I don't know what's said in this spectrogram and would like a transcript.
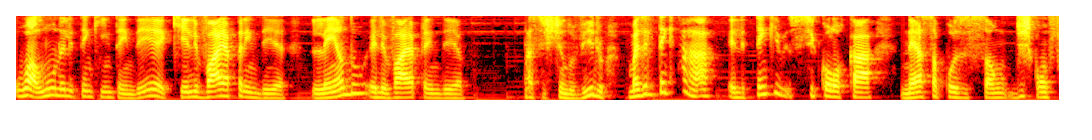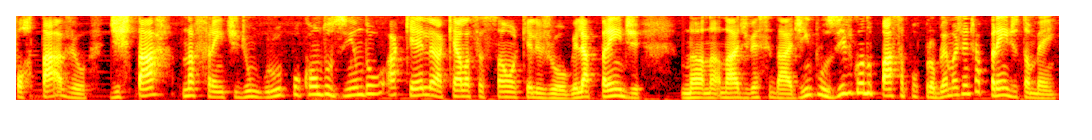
O aluno ele tem que entender que ele vai aprender lendo, ele vai aprender assistindo vídeo, mas ele tem que narrar, ele tem que se colocar nessa posição desconfortável de estar na frente de um grupo conduzindo aquele, aquela sessão, aquele jogo. Ele aprende na, na, na adversidade. Inclusive, quando passa por problema, a gente aprende também.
